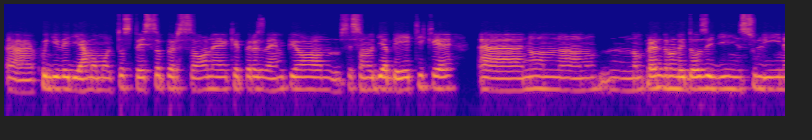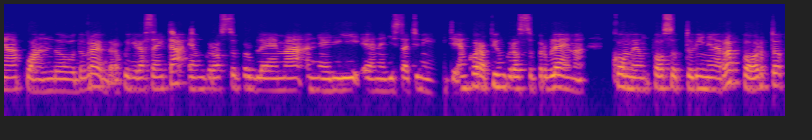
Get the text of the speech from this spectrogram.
Uh, quindi vediamo molto spesso persone che, per esempio, se sono diabetiche, non, non, non prendono le dosi di insulina quando dovrebbero. Quindi la sanità sanità è un grosso problema negli, eh, negli Stati Uniti, è ancora più un grosso problema, come un po' sottolinea il rapporto,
